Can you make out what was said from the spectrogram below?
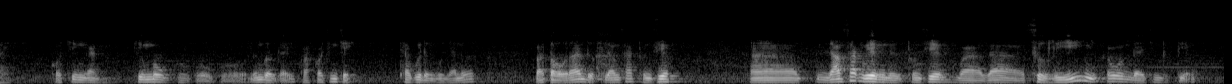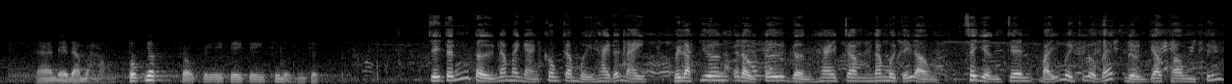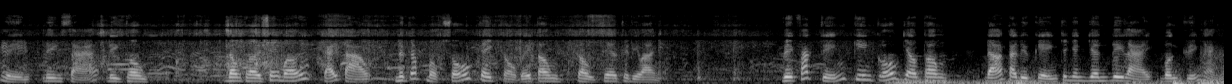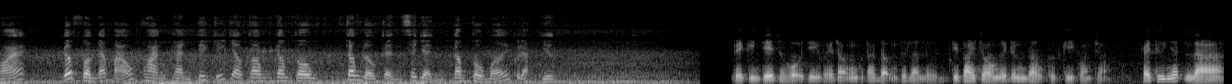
có chuyên ngành chuyên môn của, của, của lĩnh vực đấy và có chứng chỉ theo quy định của nhà nước và tổ đã được giám sát thường xuyên à, giám sát viên được thường xuyên và ra xử lý những các vấn đề trên thực tiễn à, để đảm bảo tốt nhất cho cái cái cái chất lượng công trình. Chỉ tính từ năm 2012 đến nay, huyện Lạc Dương đã đầu tư gần 250 tỷ đồng xây dựng trên 70 km đường giao thông tuyến huyện, liên xã, liên thôn. Đồng thời xây mới, cải tạo, nâng cấp một số cây cầu bê tông, cầu treo trên địa bàn. Việc phát triển kiên cố giao thông đã tạo điều kiện cho nhân dân đi lại, vận chuyển hàng hóa, góp phần đảm bảo hoàn thành tiêu chí giao thông nông thôn trong lộ trình xây dựng nông thôn mới của Lạc Dương. Về kinh tế xã hội thì phải động tác động rất là lớn. Cái vai trò người đứng đầu cực kỳ quan trọng. Cái thứ nhất là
